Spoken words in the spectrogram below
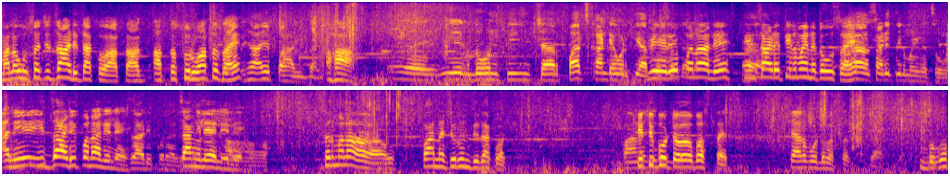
मला ऊसाची जाडी दाखवा आता आता सुरुवातच आहे. हे एक दोन तीन चार पाच कांड्यावरती वेरे. पण आले. तीन. साडेतीन महिन्याचा ऊस आहे. साडेतीन महिन्याचं. आणि ही जाडी पण आलेली आहे. जाडी पण. चांगली आलेली आहे. सर मला पानाची रुंदी दाखवा. किती बोट बसतायत? चार बोट बसतात. बघू.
